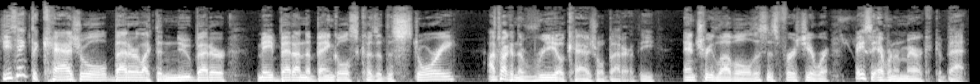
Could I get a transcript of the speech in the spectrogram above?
Do you think the casual better, like the new better, may bet on the Bengals because of the story? I'm talking the real casual better, the entry level. This is first year where basically everyone in America could bet.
